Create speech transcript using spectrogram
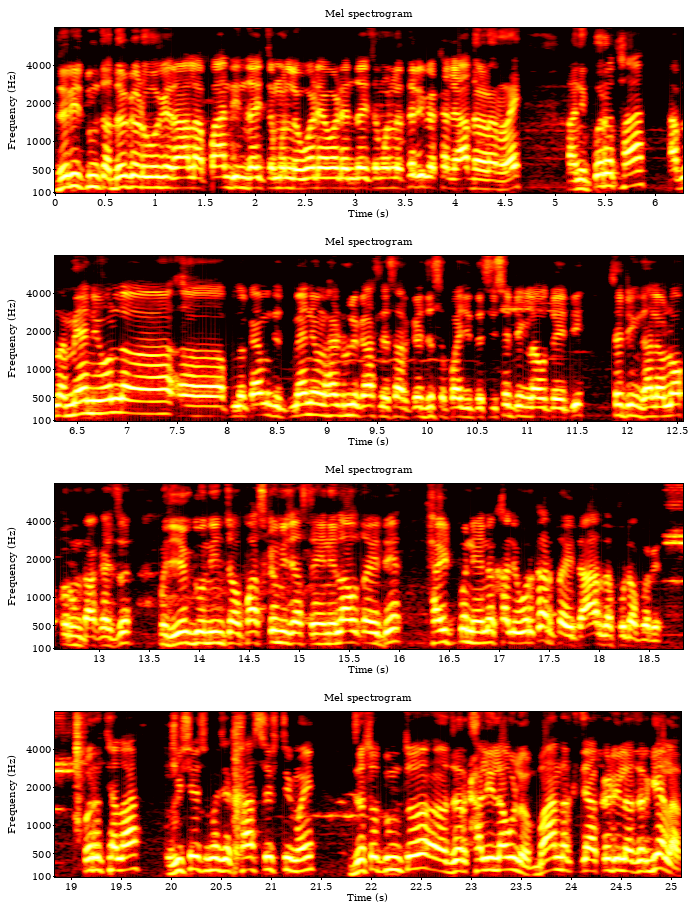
जरी तुमचा दगड वगैरे आला पांदीन जायचं म्हणलं वड्या वड्यान जायचं म्हणलं तरी बी खाली आदळणार नाही. आणि परत हा आपला मॅन्युअल आपलं काय म्हणते मॅन्युअल हायड्रोलिक असल्यासारखं जसं पाहिजे तशी सेटिंग लावता येते. सेटिंग झाल्यावर लॉक करून टाकायचं. म्हणजे एक दोन इंचावर पाच कमी जास्त ह्याने लावता येते. हाईट पण ह्यानं खाली वर करता येते अर्धा फुटापर्यंत. परत ह्याला विशेष म्हणजे खास सिस्टीम आहे जसं तुमचं जर खाली लावलं बांधच्या कडीला जर गेलात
